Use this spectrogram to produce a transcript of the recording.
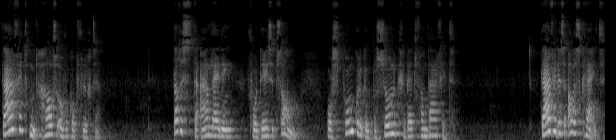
David moet hals over kop vluchten. Dat is de aanleiding voor deze psalm, oorspronkelijk een persoonlijk gebed van David. David is alles kwijt.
